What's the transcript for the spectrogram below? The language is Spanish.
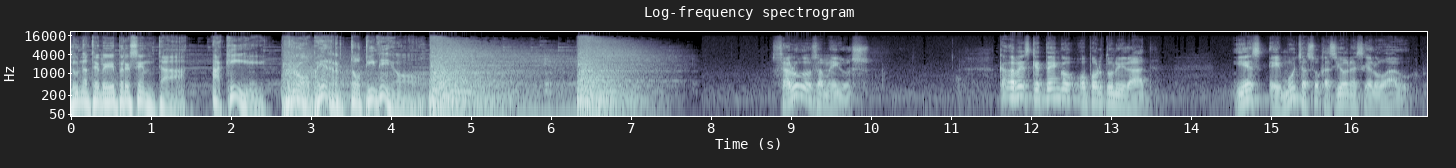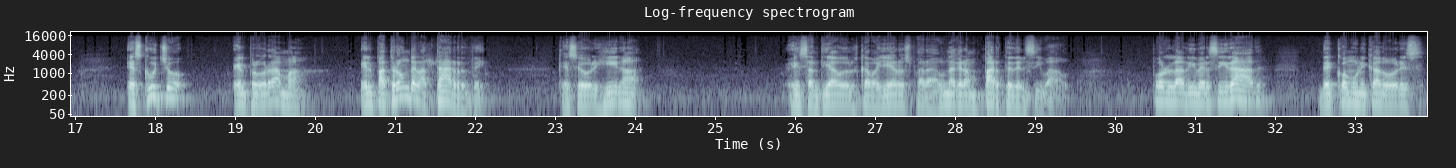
Luna TV presenta aquí Roberto Tineo. Saludos amigos. Cada vez que tengo oportunidad, y es en muchas ocasiones que lo hago, escucho el programa El Patrón de la Tarde, que se origina en Santiago de los Caballeros para una gran parte del Cibao por la diversidad de comunicadores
